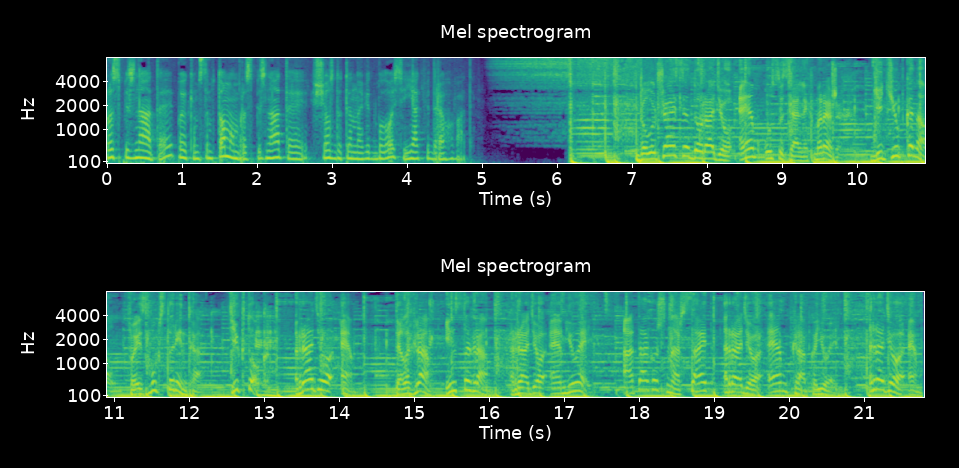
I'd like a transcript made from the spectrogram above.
розпізнати, по яким симптомам розпізнати, що з дитиною відбулося і як відреагувати. Долучайся до Радіо М у соціальних мережах: YouTube канал, Facebook сторінка, TikTok, Радіо М, Telegram, Instagram, Радіо М.UA. а також наш сайт radio.m.ua. Радіо М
